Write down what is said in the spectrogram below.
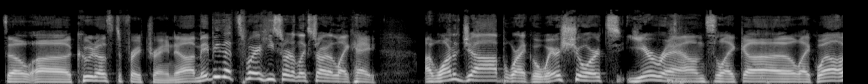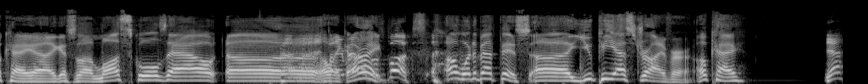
So uh kudos to Freight Train. Uh maybe that's where he sort of like started like, hey, I want a job where I could wear shorts year round. like uh like, well, okay, uh, I guess uh, law school's out. Uh like, all all right. books. oh, what about this? Uh UPS driver. Okay. Yeah,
